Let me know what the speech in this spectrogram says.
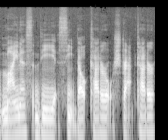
minus the seatbelt cutter or strap cutter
